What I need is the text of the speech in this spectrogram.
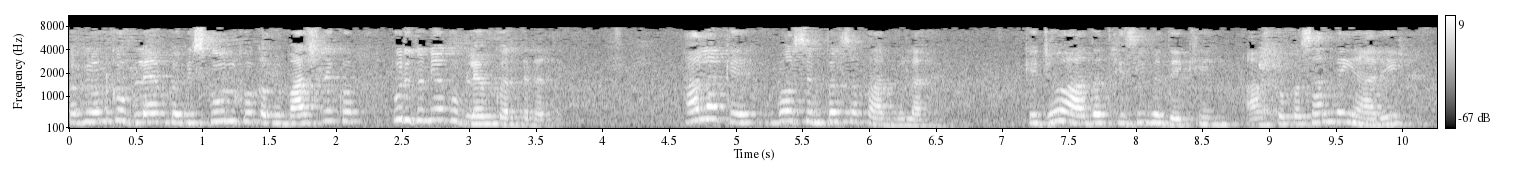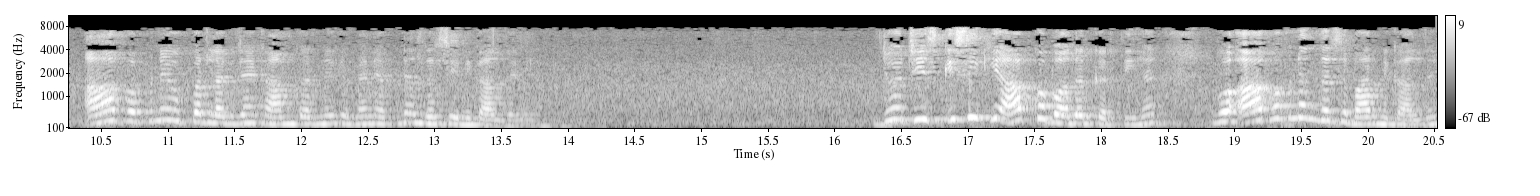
کبھی ان کو بلیم کبھی اسکول کو، کبھی معاشرے کو، پوری دنیا کو بلیم کرتے رہتے حالانکہ بہت سمپل سا فارمولا ہے۔ کہ جو عادت کسی میں دیکھیں، آپ کو پسند نہیں آ رہی، آپ اپنے اوپر لگ جائیں کام کرنے کے میں نے اپنے اندر سے نکال دینی ہے۔ جو چیز کسی کی آپ کو بادر کرتی ہے، وہ آپ اپنے اندر سے باہر نکال دیں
